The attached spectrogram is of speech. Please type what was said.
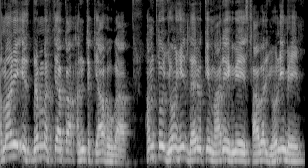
हमारे इस ब्रह्म हत्या का अंत क्या होगा? हम तो यो ही दैव के मारे हुए स्थावर योनि में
